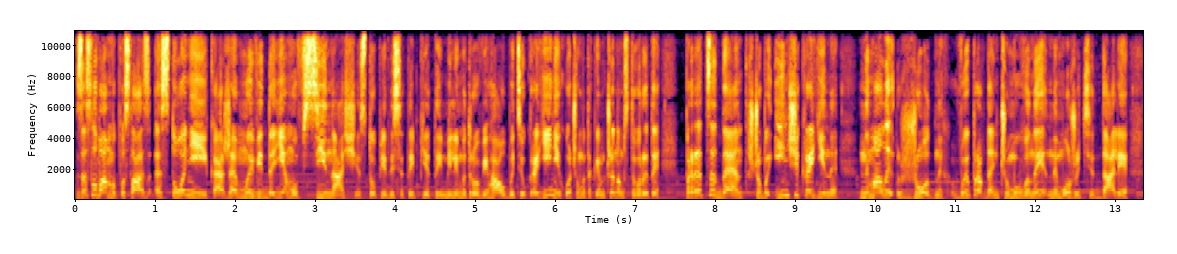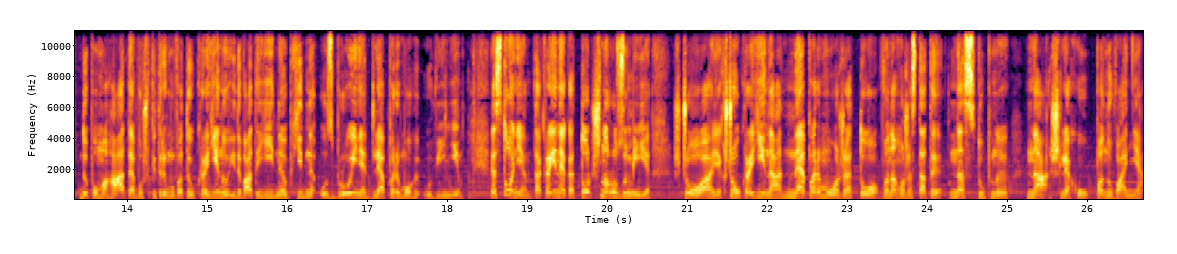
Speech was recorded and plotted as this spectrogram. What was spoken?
За словами посла з Естонії, каже: ми віддаємо всі наші 155 міліметрові гаубиці Україні. і Хочемо таким чином створити прецедент, щоб інші країни не мали жодних виправдань, чому вони не можуть далі допомагати або ж підтримувати Україну і давати їй необхідне озброєння для перемоги у війні. Естонія та країна, яка точно розуміє, що якщо Україна не переможе, то вона може стати наступною на шляху панування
